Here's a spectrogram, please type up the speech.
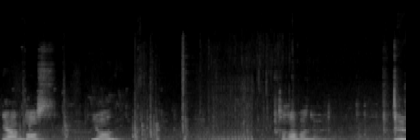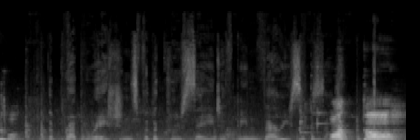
그냥 넣연 잠깐만요 1번 The preparations for the crusade have been very successful. 왔다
